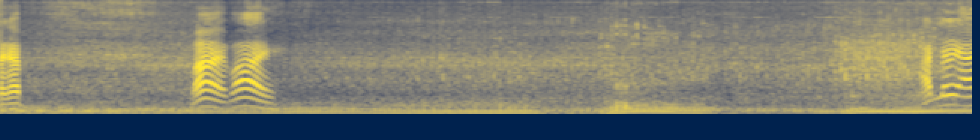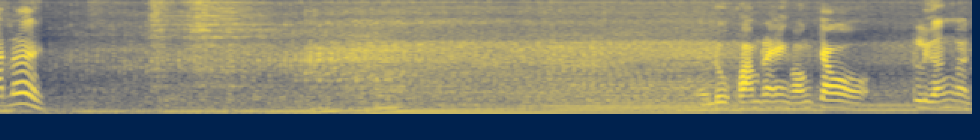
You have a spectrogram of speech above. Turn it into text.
แล้วครับไปไปอัดเลยอัดเลยดูความแรงของเจ้าเหลืองก่อน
